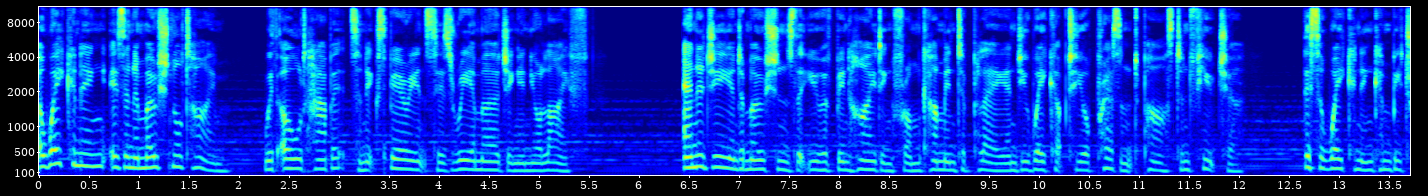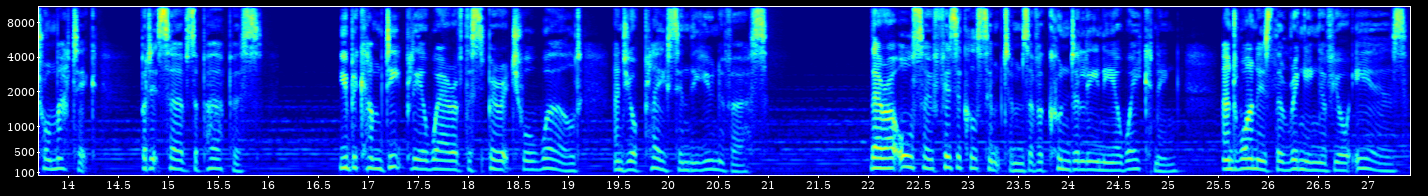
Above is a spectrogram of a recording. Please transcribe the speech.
Awakening is an emotional time, with old habits and experiences re emerging in your life. Energy and emotions that you have been hiding from come into play, and you wake up to your present, past, and future. This awakening can be traumatic, but it serves a purpose. You become deeply aware of the spiritual world and your place in the universe. There are also physical symptoms of a Kundalini awakening, and one is the ringing of your ears.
